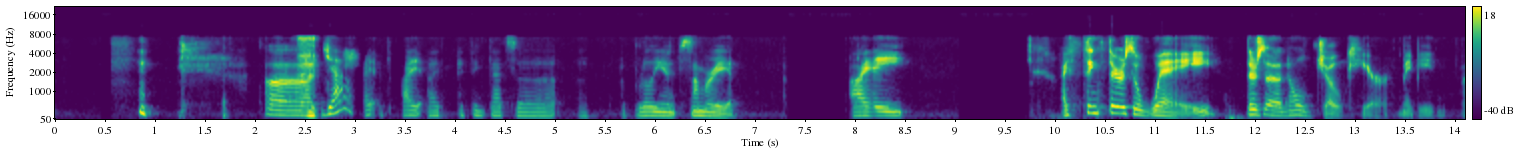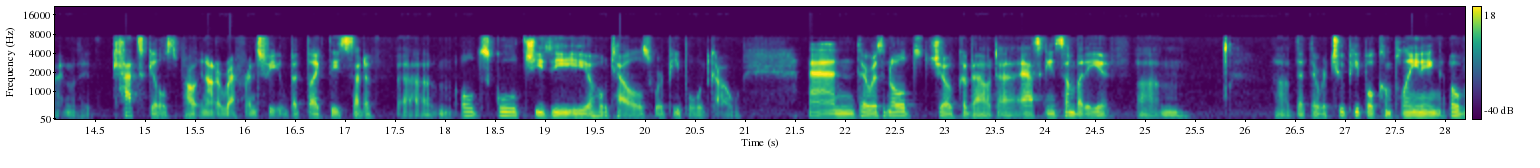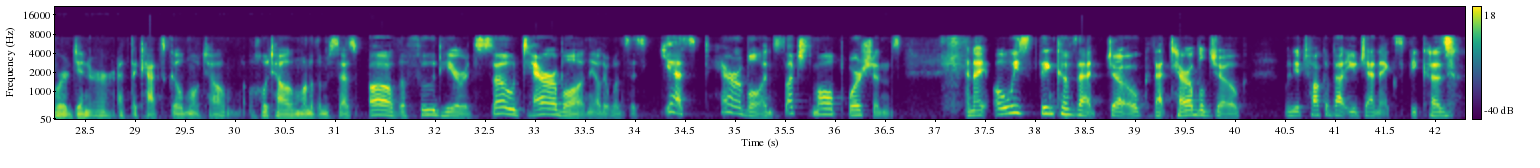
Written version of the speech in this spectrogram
uh, yeah, I, I, I think that's a, a, a brilliant summary. I I think there's a way. There's an old joke here. Maybe I don't know. Catskills probably not a reference for you, but like these sort of um, old school cheesy hotels where people would go. And there was an old joke about uh, asking somebody if um, uh, that there were two people complaining over dinner at the Catskill Motel. Hotel, and one of them says, "Oh, the food here it's so terrible," and the other one says, "Yes, terrible, and such small portions." And I always think of that joke, that terrible joke, when you talk about eugenics, because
